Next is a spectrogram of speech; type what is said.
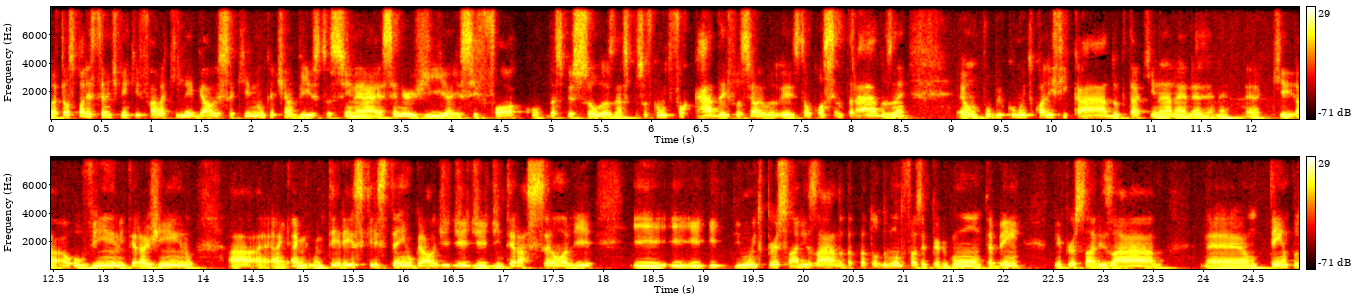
Até os palestrantes vêm aqui e falam que legal isso aqui, nunca tinha visto assim, né, essa energia, esse foco das pessoas, né, as pessoas ficam muito focadas, assim, ó, eles estão concentrados, né, é um público muito qualificado que está aqui né, né, né, né que, a, ouvindo, interagindo, a, a, o interesse que eles têm, o grau de, de, de interação ali, e, e, e, e muito personalizado, dá para todo mundo fazer pergunta, é bem, bem personalizado, é, um tempo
